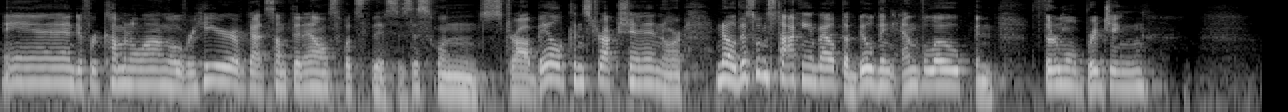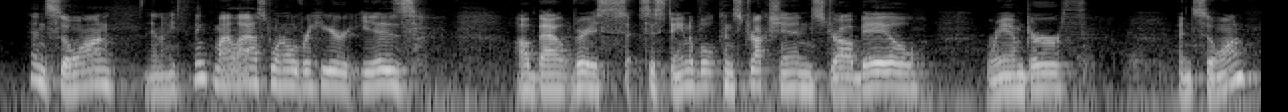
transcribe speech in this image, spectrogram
And if we're coming along over here, I've got something else. What's this? Is this one straw bale construction or no, this one's talking about the building envelope and thermal bridging and so on. And I think my last one over here is about very sustainable construction, straw bale, rammed earth, and so on.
